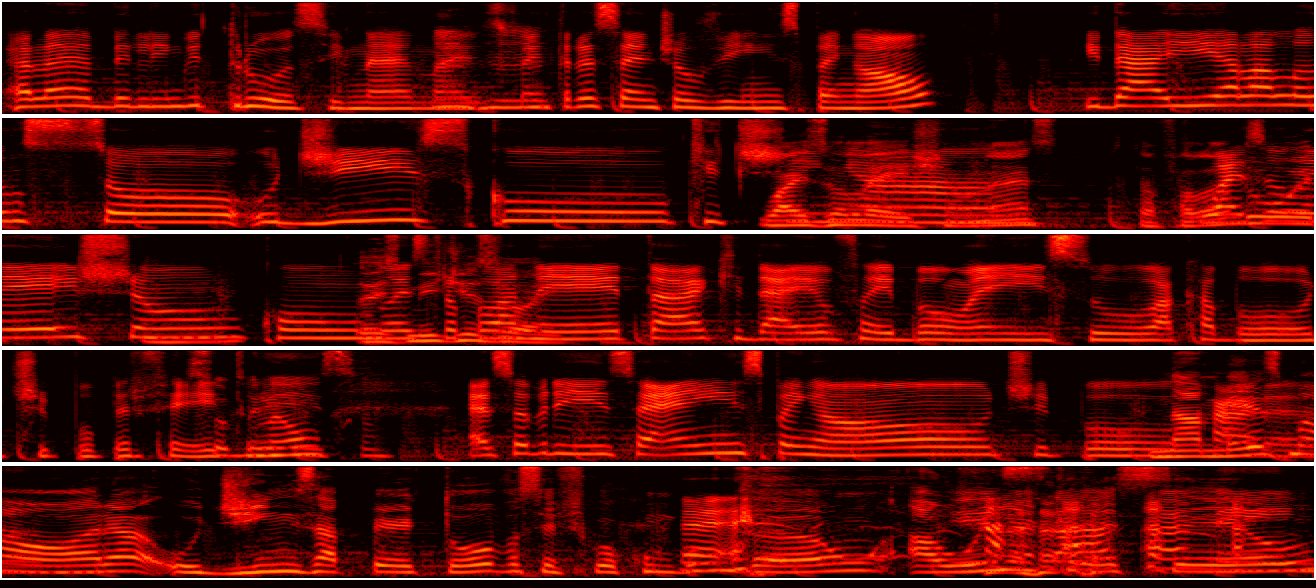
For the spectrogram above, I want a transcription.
ela é bilíngue true, assim, né? Mas Uhum. foi interessante ouvir em espanhol. E daí ela lançou o disco que tinha. O Isolation, né? Você tá falando O Isolation com o 2018. Exoplaneta, que daí eu falei, bom, é isso, acabou, tipo, perfeito. Sobre Não, isso. É sobre isso, é em espanhol, tipo. Na cara, mesma hora, o jeans apertou, você ficou com um É. bundão, a unha cresceu.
